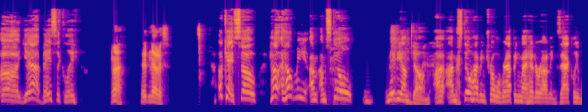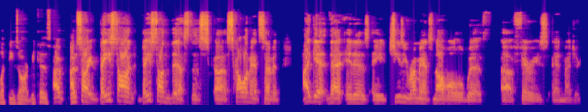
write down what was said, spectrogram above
Uh, yeah, basically. Huh. Didn't notice. Okay, so help help me. I'm I'm still maybe I'm dumb. I, I'm still having trouble wrapping my head around exactly what these are because I'm, I'm sorry. Based on based on this, this uh, Scalaman Seven, I get that it is a cheesy romance novel with uh, fairies and magic.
